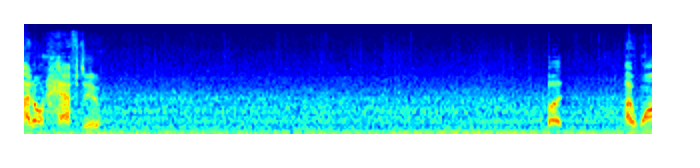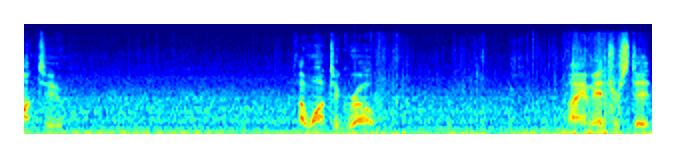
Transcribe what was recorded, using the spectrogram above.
I don't have to. But I want to. I want to grow. I am interested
